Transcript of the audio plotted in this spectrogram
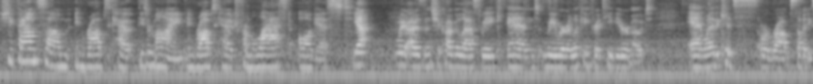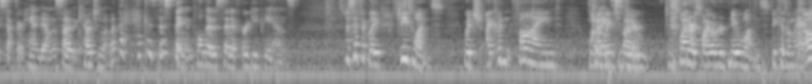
She found some in Rob's couch. These are mine in Rob's couch from last August. Yeah, we, I was in Chicago last week, and we were looking for a TV remote. And one of the kids, or Rob, somebody stuck their hand down the side of the couch and went, "What the heck is this thing?" and pulled out a set of her DPNs. Specifically, these ones, which I couldn't find when To I went the to sweater. do the sweater, so I ordered new ones because I'm like, oh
